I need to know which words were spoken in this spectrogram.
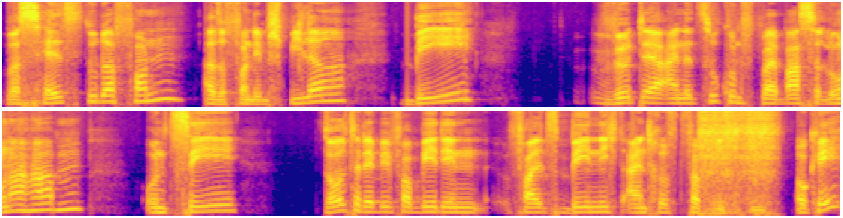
was hältst du davon? Also von dem Spieler. B, wird er eine Zukunft bei Barcelona haben? Und C, sollte der BVB den, falls B nicht eintrifft, verpflichten? Okay?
